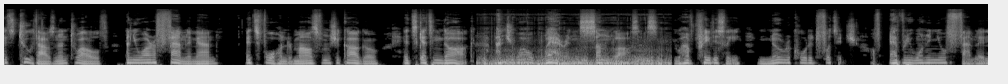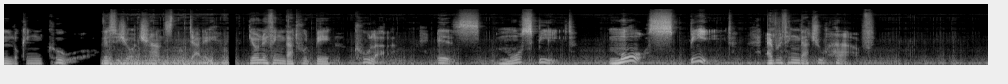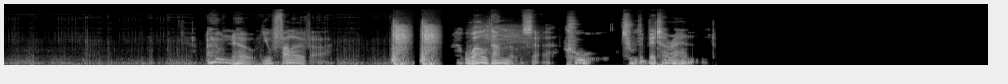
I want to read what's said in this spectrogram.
It's 2012, and you are a family man. It's 400 miles from Chicago. It's getting dark, and you are wearing sunglasses. You have previously no recorded footage of everyone in your family looking cool. This is your chance, Daddy. The only thing that would be cooler is more speed. More speed! Everything that you have. Oh no, you fell over. Well done though, sir. Cool to the bitter end.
